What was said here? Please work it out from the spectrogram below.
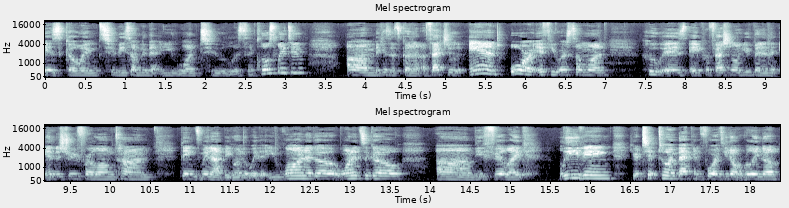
is going to be something that you want to listen closely to um, because it's going to affect you. And, or if you are someone who is a professional, you've been in the industry for a long time, things may not be going the way that you want to go, want it to go. Um, you feel like leaving, you're tiptoeing back and forth, you don't really know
